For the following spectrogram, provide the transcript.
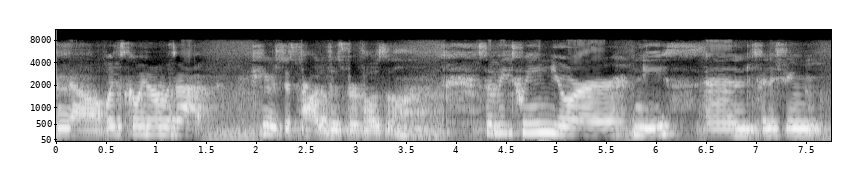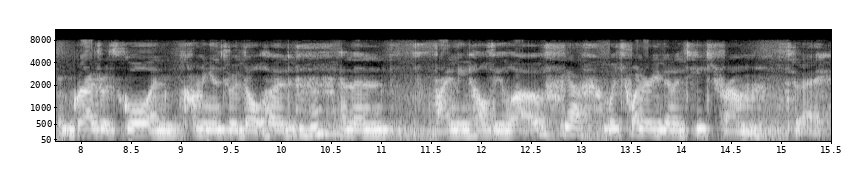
No. What's going on with that? He was just proud of his proposal. So between your niece and finishing graduate school and coming into adulthood, and then finding healthy love, Yeah. which one are you going to teach from today?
